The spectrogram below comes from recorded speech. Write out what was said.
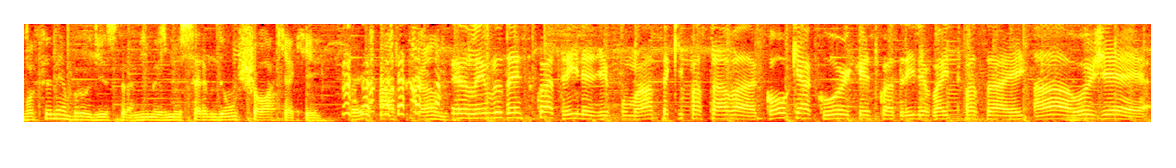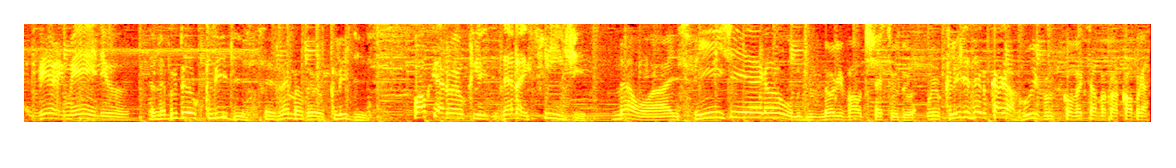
Você lembrou disso pra mim, mas meu cérebro deu um choque aqui. Rasgando. Eu lembro da esquadrilha de fumaça que passava qual que é a cor que a esquadrilha vai passar. Aí, Ah, hoje é vermelho. Eu lembro do Euclides, vocês lembram do Euclides? Qual que era o Euclides? Era a Esfinge? Não, a Esfinge era o Norival X-Tudo. O Euclides era o cara ruivo que conversava com a cobra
